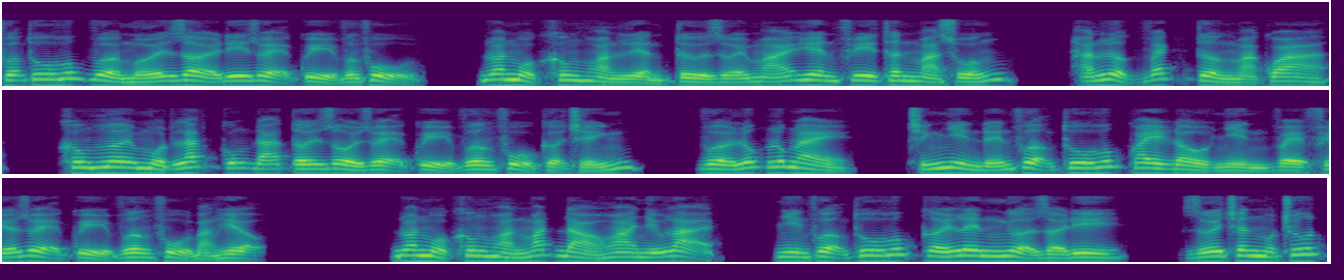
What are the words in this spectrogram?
Phượng Thu Húc vừa mới rời đi duệ quỷ vương phủ, đoan mục không hoàn liền từ dưới mái hiên phi thân mà xuống, hắn lược vách tường mà qua, không hơi một lát cũng đã tới rồi duệ quỷ vương phủ cửa chính. Vừa lúc lúc này, chính nhìn đến Phượng Thu Húc quay đầu nhìn về phía duệ quỷ vương phủ bảng hiệu. Đoan mục không hoàn mắt đào hoa nhíu lại, nhìn Phượng Thu Húc cưới lên ngựa rời đi, dưới chân một chút,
